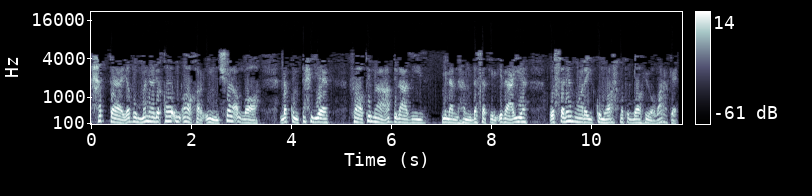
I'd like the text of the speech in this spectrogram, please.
حتى يضمنا لقاء آخر إن شاء الله. لكم تحيات فاطمة عبد العزيز من الهندسة الإذاعية والسلام عليكم ورحمة الله وبركاته.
